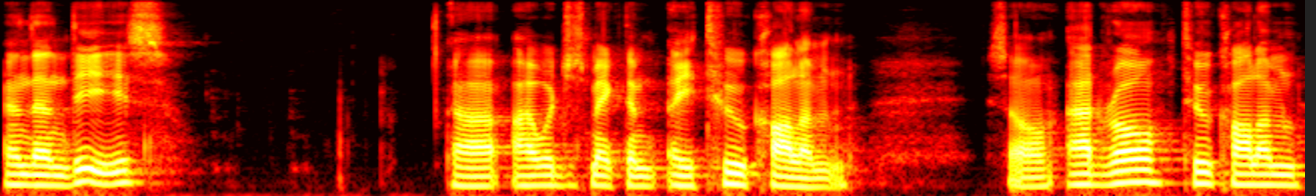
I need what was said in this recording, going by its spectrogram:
And then these, uh, I would just make them a two column. So add row, two column,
